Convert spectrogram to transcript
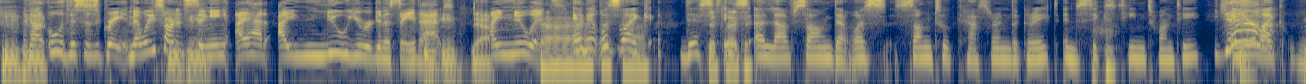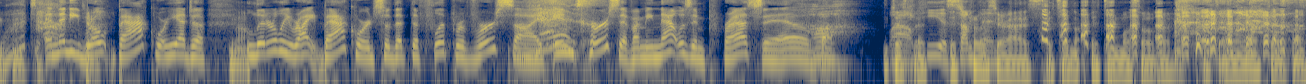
Mm-hmm. I thought, "Oh, this is great." And then when he started mm-hmm. singing, I had I knew you were going to say that. Mm-hmm. Yeah. I knew it. and it was like this Just let is it- a love song that was sung to Catherine the Great in 1620. And Yeah. you're like, what? And then he wrote backward. He had to literally write backwards so that the flip reverse side in cursive. I mean, that was impressive. Ah. Wow, he is just something. eyes. It's, it's almost over. It's almost over.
